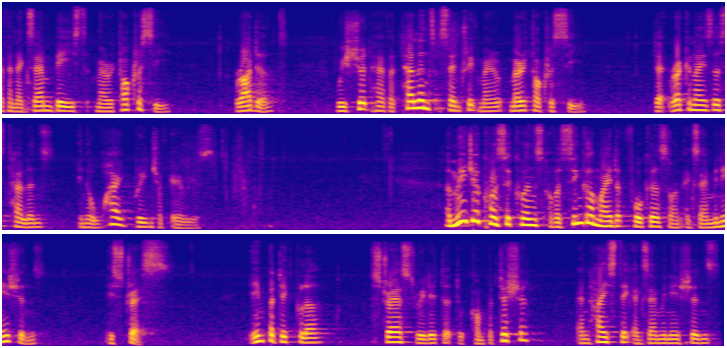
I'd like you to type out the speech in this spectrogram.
have an exam based meritocracy, rather, we should have a talent centric meritocracy that recognizes talents in a wide range of areas. A major consequence of a single minded focus on examinations is stress, in particular, stress related to competition and high stake examinations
